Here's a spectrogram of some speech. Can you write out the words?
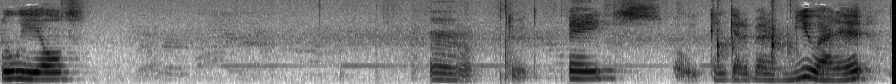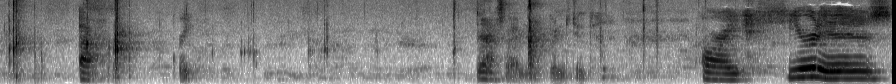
Blue wheels. And give it base so we can get a better view at it. Ah, great. That's what I'm not going to do. Alright, here it is,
